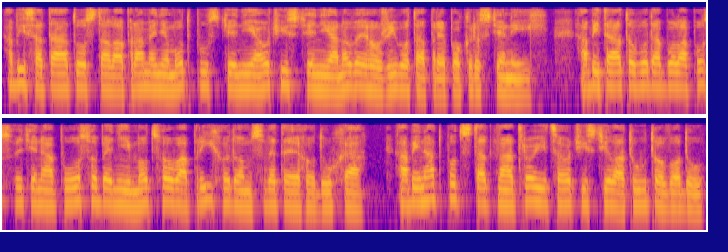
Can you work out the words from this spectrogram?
aby sa táto stala prameňom odpustenia očistenia nového života pre pokrstených, aby táto voda bola posvetená pôsobením mocov a príchodom Svetého Ducha, aby nadpodstatná Trojica očistila túto vodu,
